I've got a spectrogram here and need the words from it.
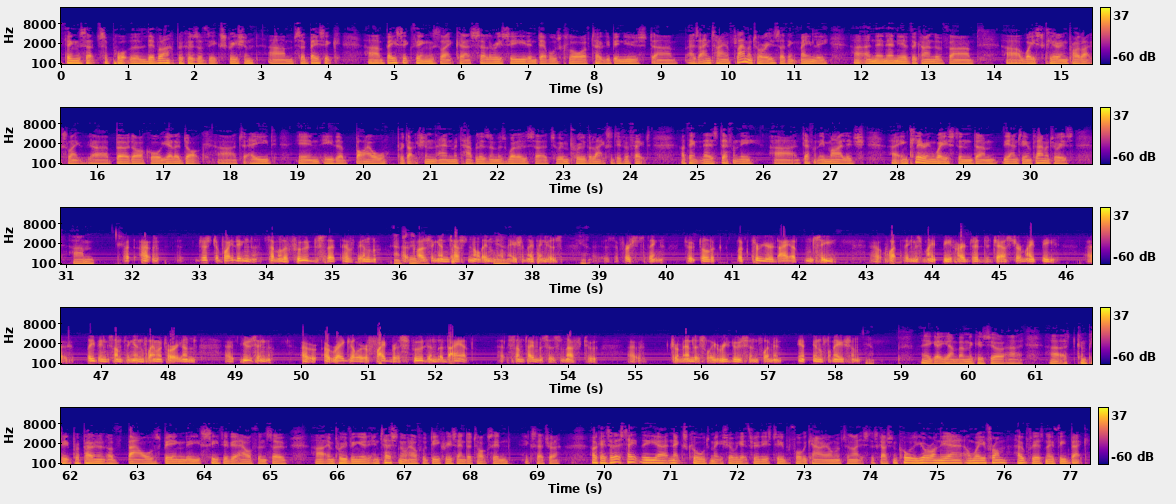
things that support the liver because of the excretion. Um, so basic, uh, basic things like uh, celery seed and devil's claw have totally been used um, as anti-inflammatories, I think mainly, uh, and then any of the kind of uh, uh, waste clearing products like uh, burdock or yellow dock to aid in either bile production and metabolism as well as to improve a laxative effect. I think there's definitely uh, definitely mileage uh, in clearing waste and um, the anti-inflammatories. Um, But uh, just avoiding some of the foods that have been uh, causing intestinal inflammation, I think, is Yeah. is the first thing to, to look look through your diet and see uh, what things might be hard to digest or might be uh, leaving something inflammatory, and uh, using a, a regular fibrous food in the diet uh, sometimes is enough to uh, tremendously reduce inflama- in- inflammation. There you go, yeah, because you're uh, uh, a complete proponent of bowels being the seat of your health, and so uh, improving your intestinal health would decrease endotoxin, etc. Okay, so let's take the uh, next call to make sure we get through these two before we carry on with tonight's discussion. Caller, you're on the air, and where are you from? Hopefully, there's no feedback.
